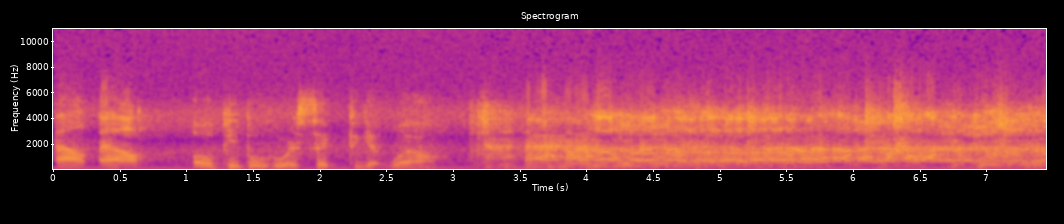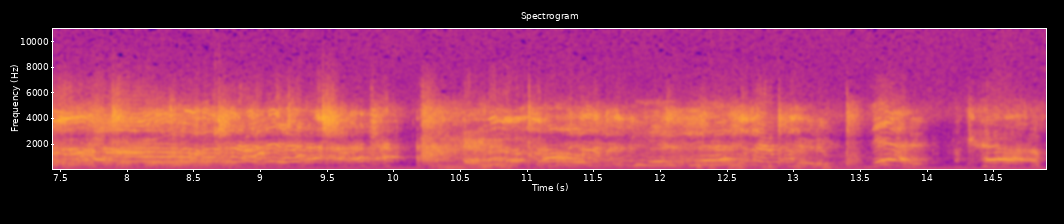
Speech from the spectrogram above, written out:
L L. All people who are sick to get well. Oh.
